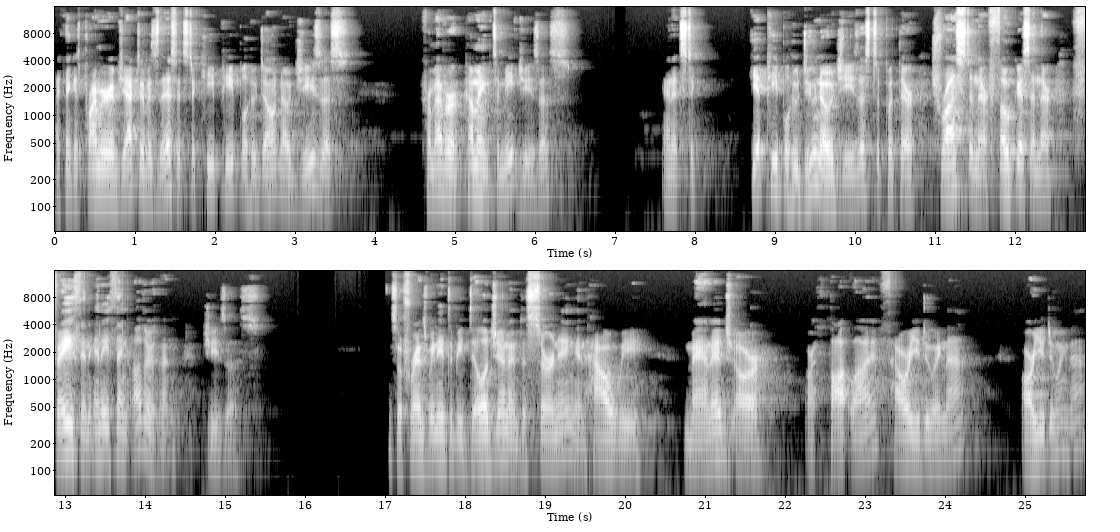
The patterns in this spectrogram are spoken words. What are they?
I think his primary objective is this it's to keep people who don't know Jesus from ever coming to meet Jesus. And it's to get people who do know Jesus to put their trust and their focus and their faith in anything other than Jesus. And so, friends, we need to be diligent and discerning in how we manage our, our thought life. How are you doing that? Are you doing that?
